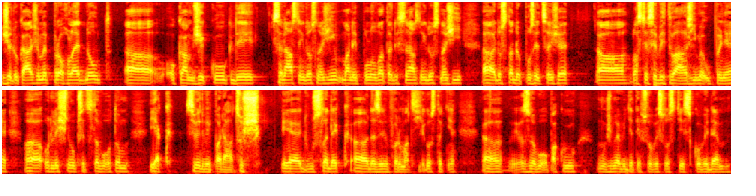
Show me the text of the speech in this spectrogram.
že dokážeme prohlédnout okamžiku, kdy se nás někdo snaží manipulovat a kdy se nás někdo snaží uh, dostat do pozice, že uh, vlastně si vytváříme úplně uh, odlišnou představu o tom, jak svět vypadá, což je důsledek dezinformací. Jak ostatně, znovu opakuju, můžeme vidět i v souvislosti s covidem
